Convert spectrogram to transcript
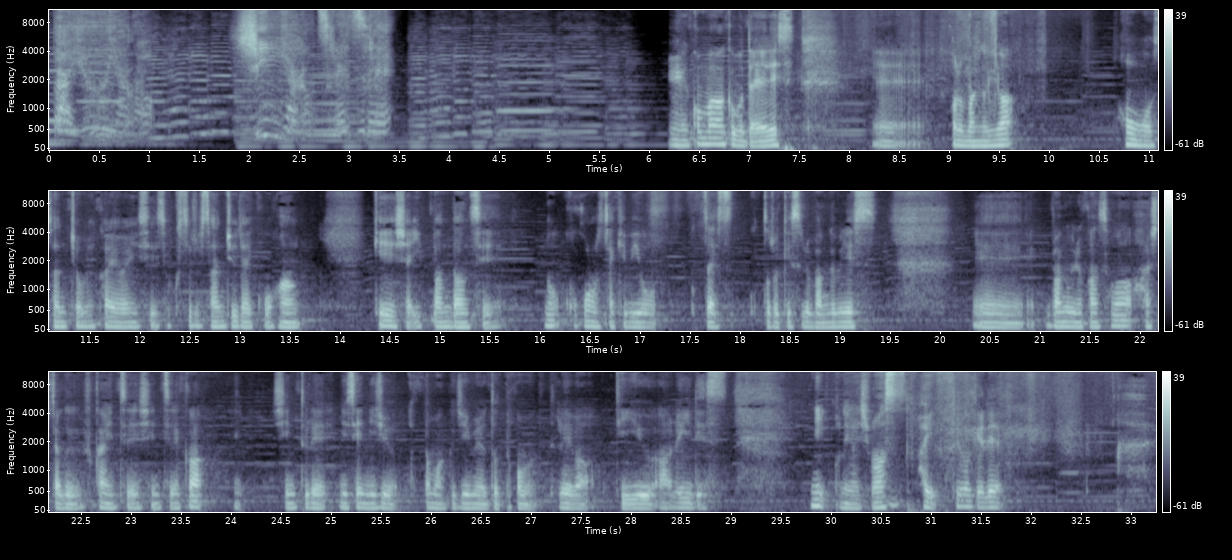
田裕也の深夜のつれづれえーこんばんは、久保田彩です。えーこの番組は、本郷三丁目界隈に生息する30代後半、経営者一般男性の心の叫びをお伝えすお届けする番組です。えー番組の感想は、ハッシュタグ、深いにつれ、新つれか、新トレ2020、アットマーク Gmail.com、トレは TURE です。にお願いします。はい。というわけで、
